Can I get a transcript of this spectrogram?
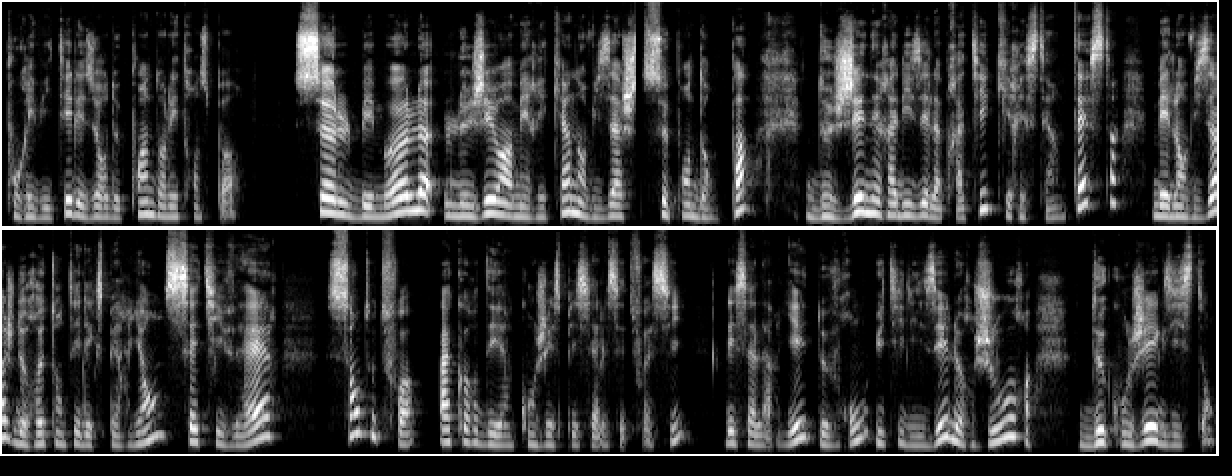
pour éviter les heures de pointe dans les transports. Seul bémol, le géant américain n'envisage cependant pas de généraliser la pratique qui restait un test, mais il envisage de retenter l'expérience cet hiver, sans toutefois accorder un congé spécial cette fois-ci, les salariés devront utiliser leurs jours de congé existants.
